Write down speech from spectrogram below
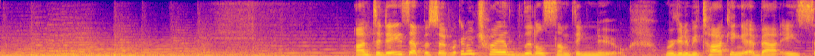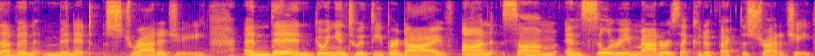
On today's episode, we're going to try a little something new. We're going to be talking about a seven minute strategy and then going into a deeper dive on some ancillary matters that could affect the strategy.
